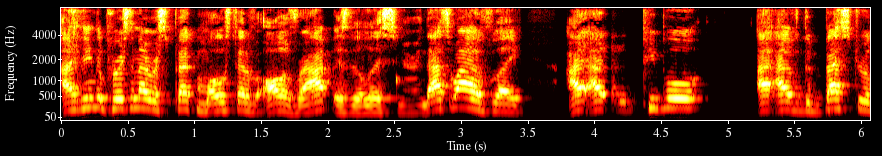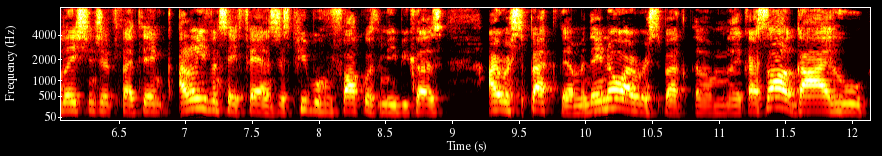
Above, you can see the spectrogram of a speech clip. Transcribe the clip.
I think the person I respect most out of all of rap is the listener, and that's why I've like, I, I people, I, I have the best relationships. I think I don't even say fans, just people who fuck with me because I respect them, and they know I respect them. Like, I saw a guy who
